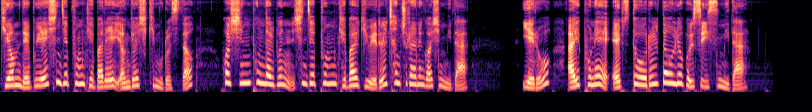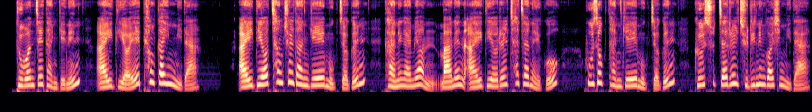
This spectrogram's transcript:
기업 내부의 신제품 개발에 연결시킴으로써 훨씬 폭넓은 신제품 개발 기회를 창출하는 것입니다. 예로 아이폰의 앱스토어를 떠올려 볼 수 있습니다. 두 번째 단계는 아이디어의 평가입니다. 아이디어 창출 단계의 목적은 가능하면 많은 아이디어를 찾아내고 후속 단계의 목적은 그 숫자를 줄이는 것입니다.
